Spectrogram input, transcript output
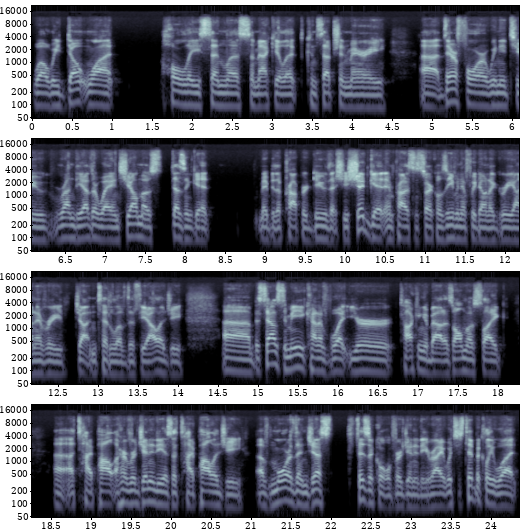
well, we don't want holy, sinless, immaculate conception Mary. Uh, therefore, we need to run the other way. And she almost doesn't get maybe the proper due that she should get in Protestant circles, even if we don't agree on every jot and tittle of the theology. Uh, but sounds to me kind of what you're talking about is almost like a typology. Her virginity is a typology of more than just physical virginity, right? Which is typically what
